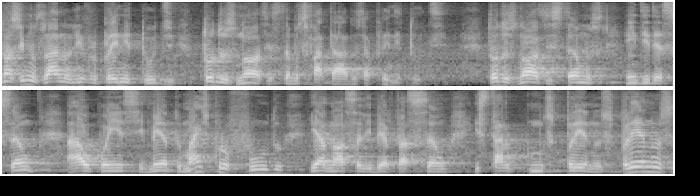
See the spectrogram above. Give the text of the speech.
Nós vimos lá no livro Plenitude, todos nós estamos fadados à plenitude. Todos nós estamos em direção ao conhecimento mais profundo e à nossa libertação. Estarmos plenos. Plenos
